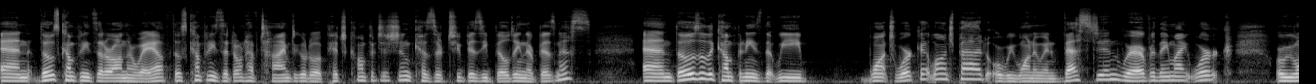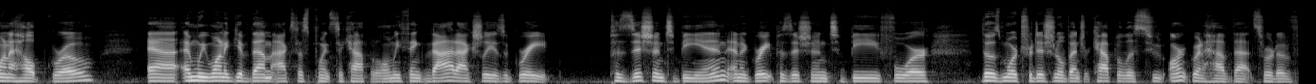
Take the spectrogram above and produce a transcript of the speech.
and those companies that are on their way up, those companies that don't have time to go to a pitch competition because they're too busy building their business, and those are the companies that we want to work at Launchpad or we want to invest in wherever they might work or we want to help grow. Uh, and we want to give them access points to capital. And we think that actually is a great position to be in and a great position to be for those more traditional venture capitalists who aren't going to have that sort of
